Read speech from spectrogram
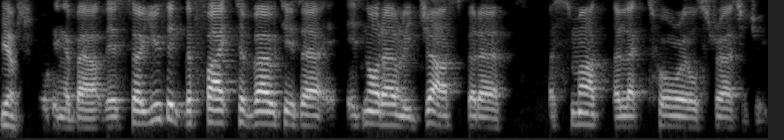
Yes. Talking about this. So you think the fight to vote is a is not only just but a a smart electoral strategy?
